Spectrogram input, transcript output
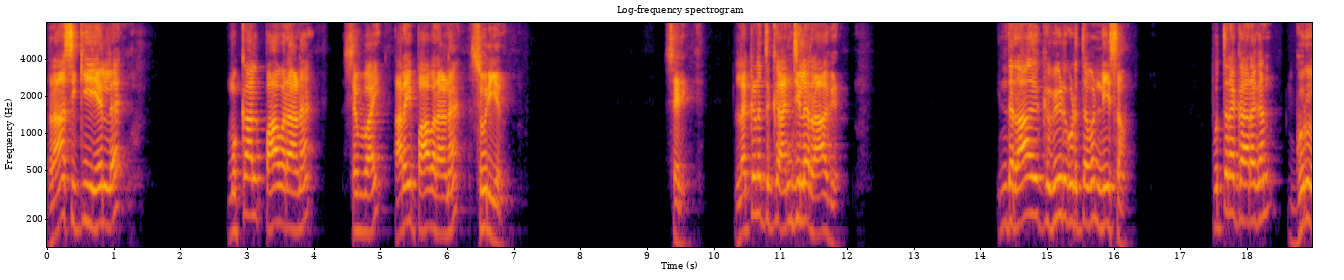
ராசிக்கு ஏழில் முக்கால் பாவரான செவ்வாய் அரை பாவரான சூரியன். சரி. லக்னத்துக்கு அஞ்சில் ராகு. இந்த ராகுக்கு வீடு கொடுத்தவன் நீசம். புத்திரக்காரகன் குரு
